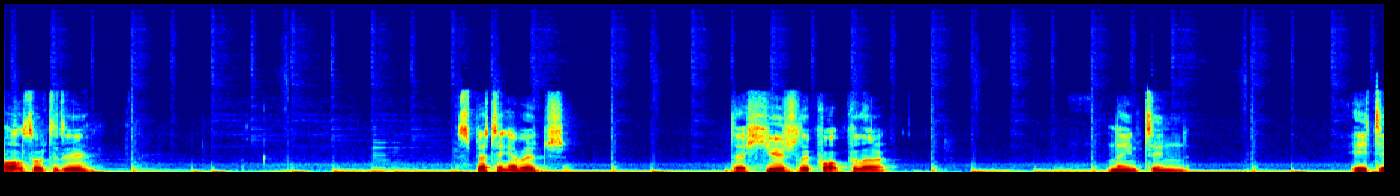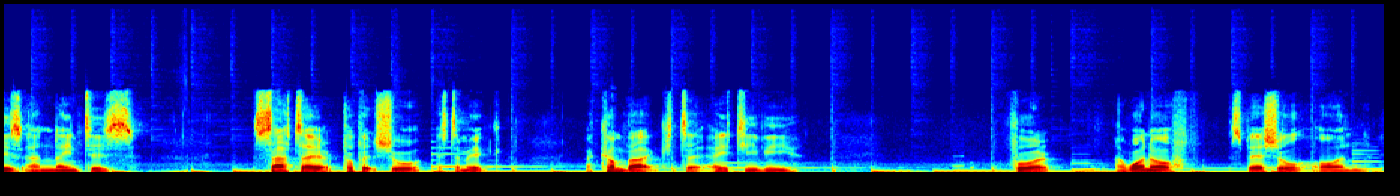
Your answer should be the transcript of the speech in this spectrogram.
Also today, Spitting Image, the hugely popular 1980s and 90s satire puppet show, is to make a comeback to ITV for a one off special on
